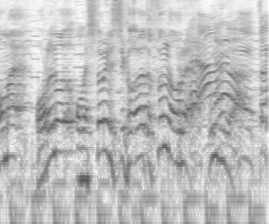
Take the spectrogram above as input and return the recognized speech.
お前俺のお前一人で仕事やってすんな俺。あうん。えーちょっ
